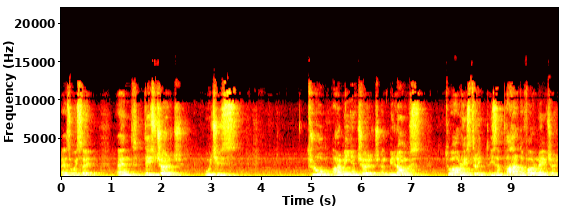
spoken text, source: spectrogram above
as we say. And this church, which is true Armenian church and belongs to our history, is a part of our nature,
